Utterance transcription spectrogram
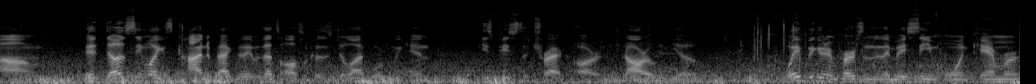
Um, it does seem like it's kind of packed today, but that's also because it's July 4th weekend. These pieces of track are gnarly, yo. Way bigger in person than they may seem on camera,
